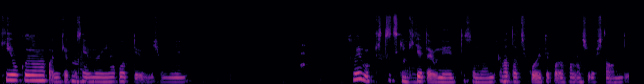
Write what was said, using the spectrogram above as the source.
記憶の中に結構鮮明に残ってるんでしょうね。そういえばキツツキ来てたよねって、その二十歳超えてから話をしたんで。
